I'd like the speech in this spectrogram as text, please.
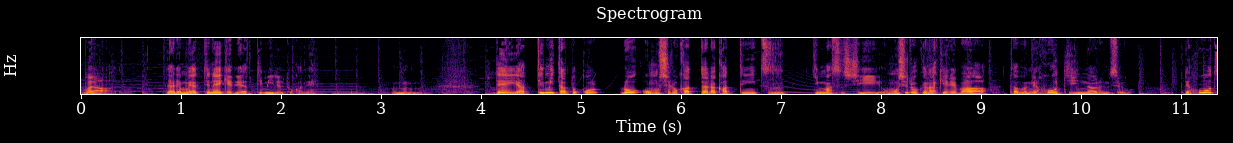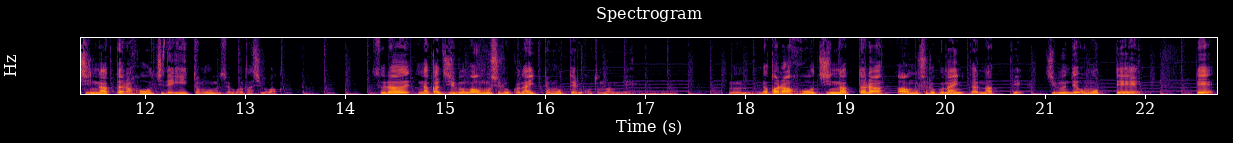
まあ誰もやってないけどやってみるとかね。うん。でやってみたところ面白かったら勝手に続きますし面白くなければ多分ね放置になるんですよ。で放置になったら放置でいいと思うんですよ私は。それはなんか自分が面白くないって思ってることなんで。うん、だから放置になったらあ面白くないんだなって自分で思ってで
